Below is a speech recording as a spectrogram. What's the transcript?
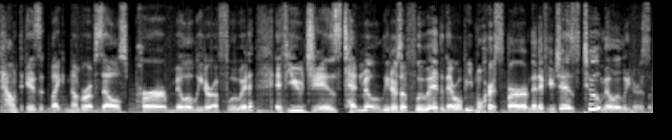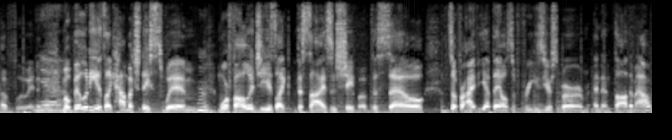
count is like number of cells per milliliter of fluid. If you jizz 10 milliliters of fluid, there will be more sperm than if you jizz 2 milliliters of fluid. Yeah. Motility is like how much they swim. Hmm. Morphology is like the size and shape of the cell. So for IVF, they also freeze your sperm and then thaw them out.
